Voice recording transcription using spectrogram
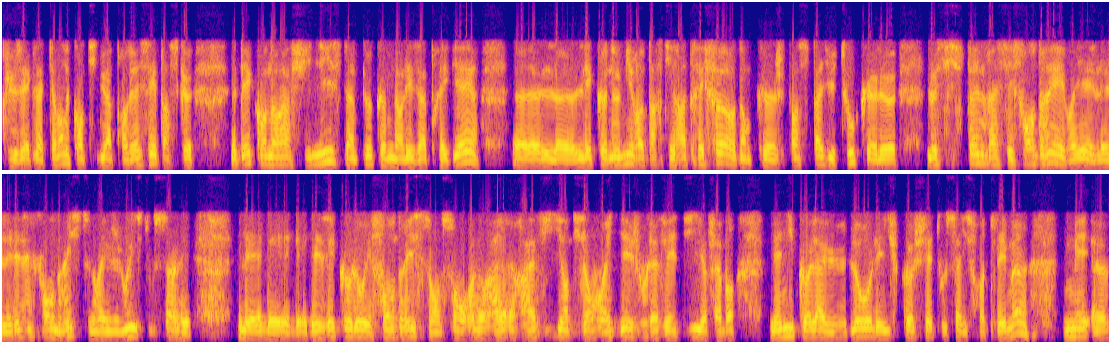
plus exactement, de continuer à progresser, parce que dès qu'on aura fini, c'est un peu comme dans les après-guerres, euh, l'économie repartira très fort. Donc, euh, je pense pas du tout que le, système va s'effondrer. Vous voyez, les, effondristes se réjouissent, tout ça. Les, écolos effondristes sont, sont ravis en disant, voyez, je vous l'avais dit. Enfin bon, les Nicolas Hulot, les Yves Cochet, tout ça, ils se frottent les mains. Mais euh,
